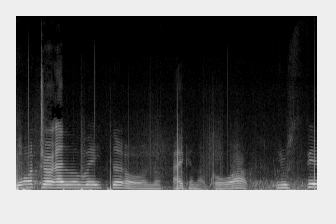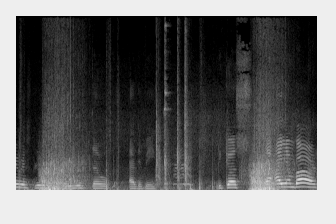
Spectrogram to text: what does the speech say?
water elevator. Oh no, I cannot go up. You seriously use the elevator because the iron bar.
